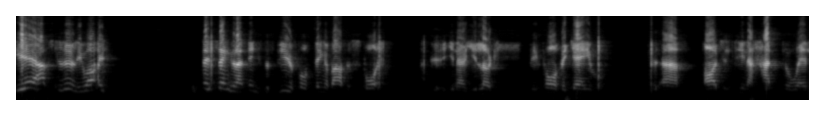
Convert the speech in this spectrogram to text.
Yeah, absolutely. Well, it, the thing that I think is the beautiful thing about the sport, you know, you look before the game, um, Argentina had to win.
